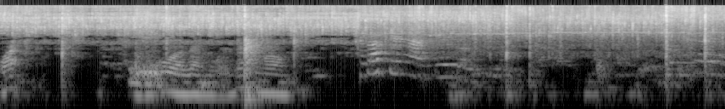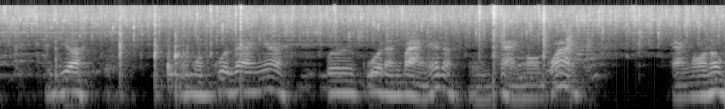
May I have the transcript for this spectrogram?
quá. Cua là mùa rất ngon. Thấy chưa? Một cua rang nhá. Cua, cua đang vàng hết rồi. Đấy, càng ngon quá. Này. càng ngon không?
